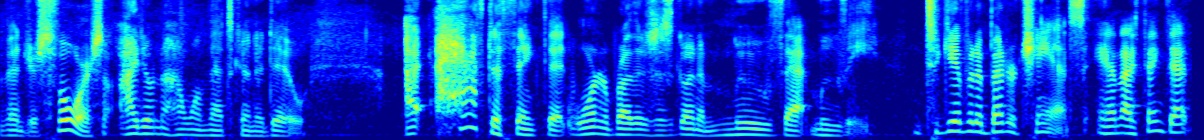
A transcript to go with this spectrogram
Avengers 4. So I don't know how long that's going to do. I have to think that Warner Brothers is going to move that movie to give it a better chance. And I think that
